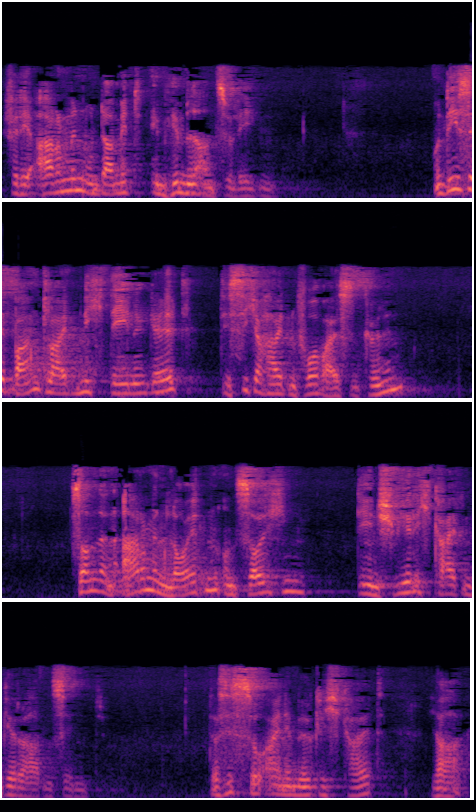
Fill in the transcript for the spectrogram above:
für die Armen und damit im Himmel anzulegen. Und diese Bank leiht nicht denen Geld, die Sicherheiten vorweisen können, sondern armen Leuten und solchen, die in Schwierigkeiten geraten sind. Das ist so eine Möglichkeit, ja,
